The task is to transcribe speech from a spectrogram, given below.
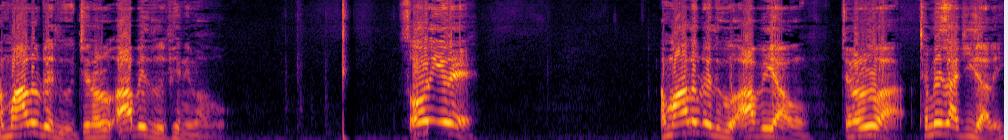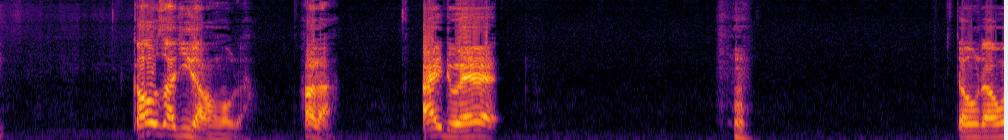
အမားလုပ်တဲ့လူကိုကျွန်တော်တို့အားပေးသူဖြစ်နေမှာပေါ့။ sorry ပဲအမားလုပ်တဲ့လူကိုအားပေးရအောင်ကျွန်တော်တို့ကထမင်းစားကြည့်တာလေ။ကောက်စားကြည့်တာမှမဟုတ်လား။ဟုတ်လား။အဲ့တွေ တုံတောင်မ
